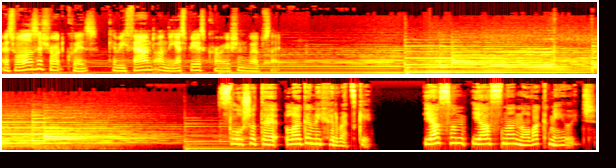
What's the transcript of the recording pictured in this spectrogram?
as well as a short quiz, can be found on the SBS Croatian website. Slušate Lagani Hrvatski. Ja sam Jasna Novak Milić.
